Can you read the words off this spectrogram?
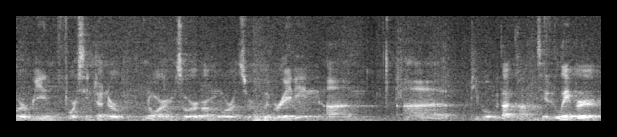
more reinforcing gender norms or, or more sort of liberating um, uh, people with uncompensated labor,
